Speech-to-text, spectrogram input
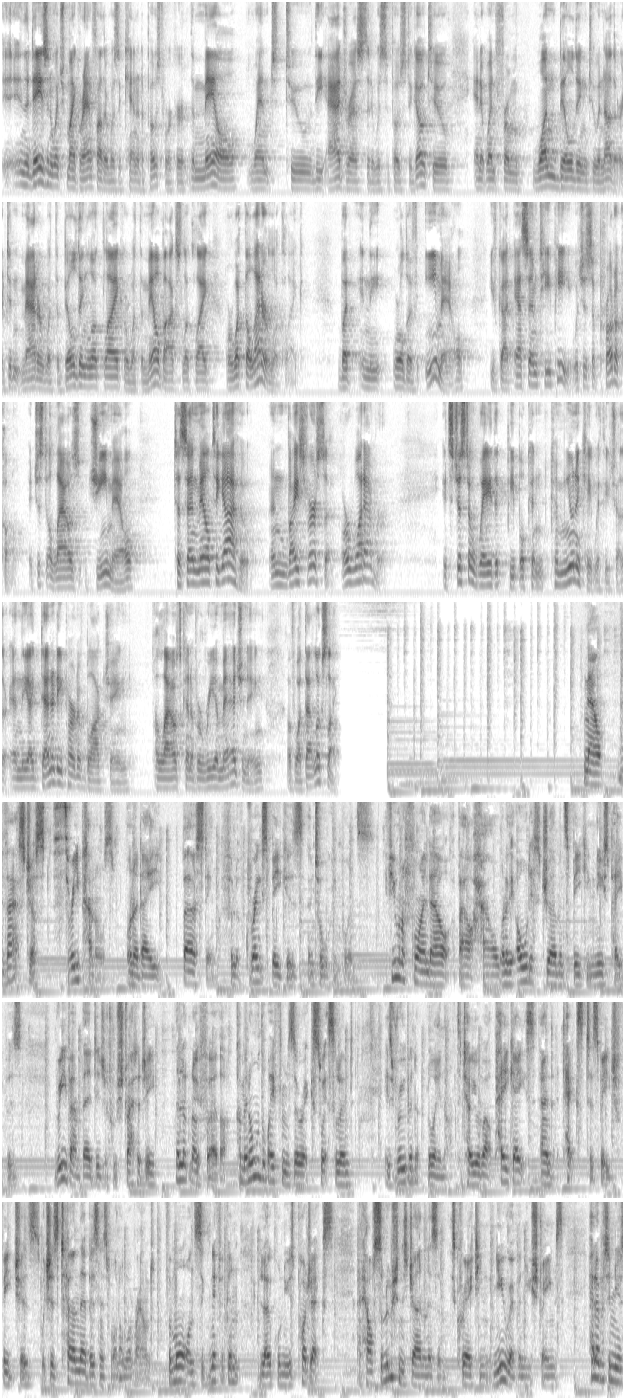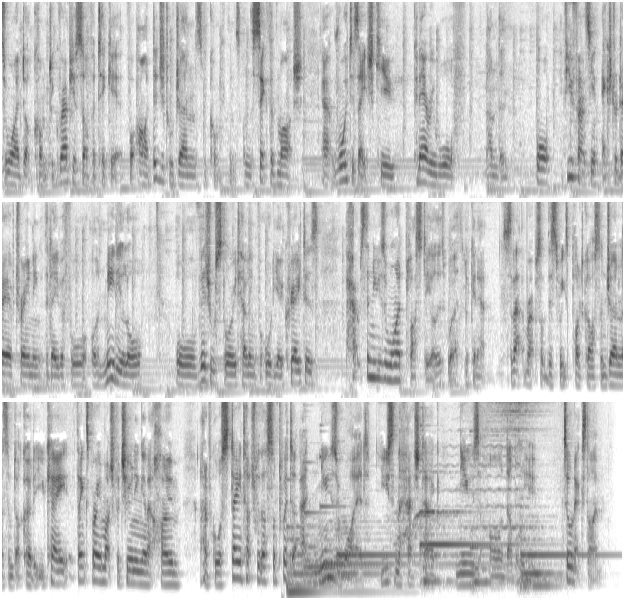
in the days in which my grandfather was a Canada Post worker, the mail went to the address that it was supposed to go to, and it went from one building to another. It didn't matter what the building looked like, or what the mailbox looked like, or what the letter looked like. But in the world of email, you've got SMTP, which is a protocol. It just allows Gmail to send mail to Yahoo and vice versa, or whatever. It's just a way that people can communicate with each other. And the identity part of blockchain allows kind of a reimagining of what that looks like. Now, that's just three panels on a day bursting full of great speakers and talking points. If you want to find out about how one of the oldest German speaking newspapers revamped their digital strategy, then look no further. Coming all the way from Zurich, Switzerland, is Rouven Leuener to tell you about PayGates and text to speech features, which has turned their business model around. For more on significant local news projects and how solutions journalism is creating new revenue streams, head over to grab yourself a ticket for our digital journalism conference on the 6th of March at Reuters HQ, Canary Wharf, London. Or if you fancy an extra day of training the day before on media law or visual storytelling for audio creators, perhaps the Newsrewired Plus deal is worth looking at. So that wraps up this week's podcast on journalism.co.uk. Thanks very much for tuning in at home, and of course, stay in touch with us on Twitter at Newsrewired using the hashtag NewsRW. Until next time.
